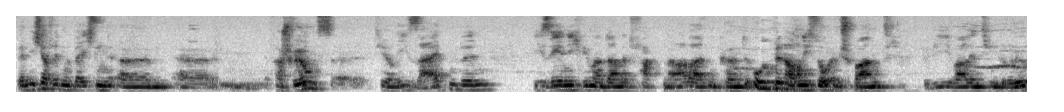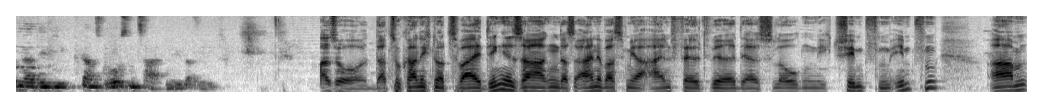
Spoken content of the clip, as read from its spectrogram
Wenn ich auf irgendwelchen ähm, äh, Verschwörungstheorie-Seiten bin, ich sehe nicht, wie man da mit Fakten arbeiten könnte und bin auch nicht so entspannt wie Valentin Gröbner, der die ganz großen Zeiten übersieht. Also dazu kann ich nur zwei Dinge sagen. Das eine, was mir einfällt, wäre der Slogan nicht schimpfen, impfen. Ähm,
